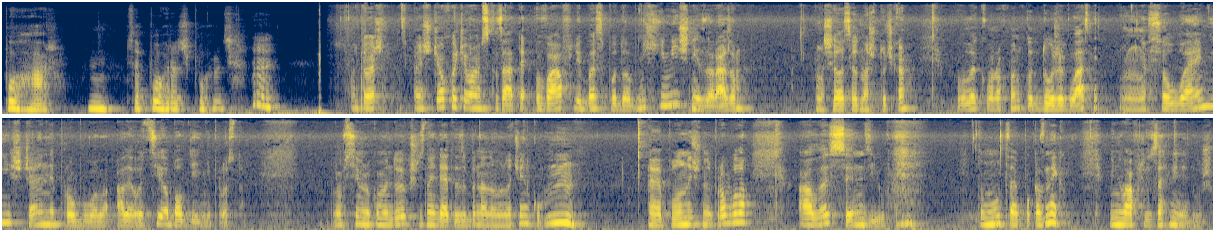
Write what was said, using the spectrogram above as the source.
Погар. Це пограч, пограч. Отож, що хочу вам сказати? Вафлі безподобні, хімічні заразом. Лишилася одна штучка. По великому рахунку дуже класні. Солені ще не пробувала, але оці обалденні просто. Всім рекомендую, якщо знайдете з бананову начинку. М, е, Полуничну не пробувала, але син з'їв. Тому це показник. Він вафлі взагалі не дуже.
